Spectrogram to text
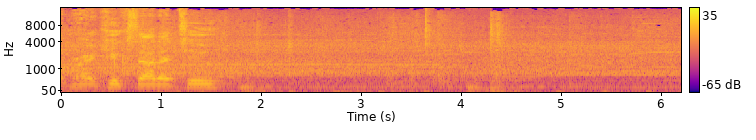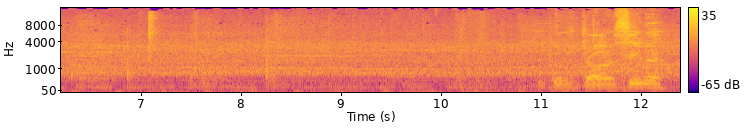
Albright kicks out at two. Here comes John Cena.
